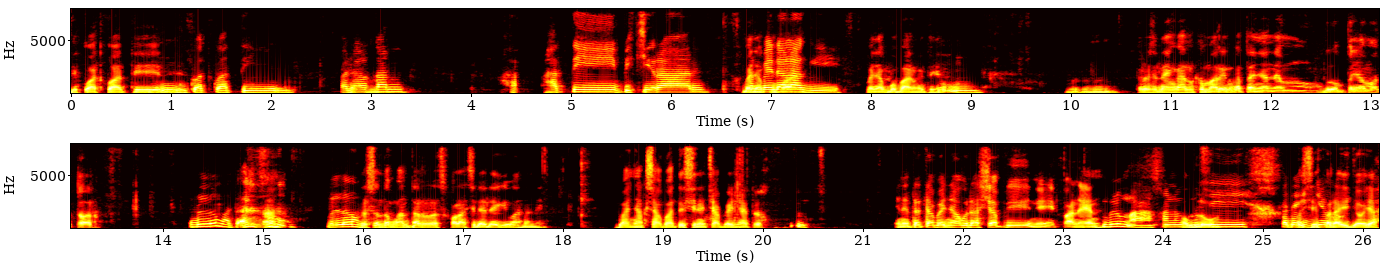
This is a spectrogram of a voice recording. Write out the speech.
Dikuat-kuatin. Mm, dikuat-kuatin. Padahal Hmm. kan ha- hati, pikiran kan Banyak beda beban. lagi. Banyak beban gitu ya. Mm-mm. Mm-mm. Terus Neng kan kemarin katanya Neng belum punya motor. Belum atau? Belum. Terus untuk ngantar sekolah si Dede gimana nih? Banyak sahabat di sini cabenya tuh. Ini teh cabenya udah siap di ini panen. Belum ah, karena Oh, belum. masih pada Masih hijau. pada hijau ya.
